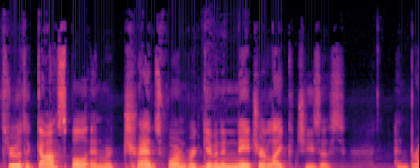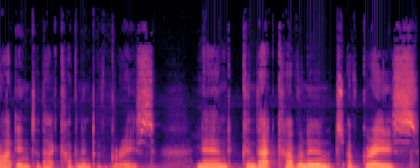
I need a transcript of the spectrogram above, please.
through the gospel, and we're transformed. We're given a nature like Jesus, and brought into that covenant of grace. Mm-hmm. And can that covenant of grace,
